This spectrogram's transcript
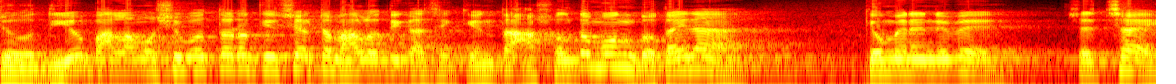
যদিও বালা মুসিবতেরও কিছু একটা ভালো দিক আছে, কিন্তু আসল তো মন্দ, তাই না? কেউ মেনে নেবে? স্বেচ্ছায়?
